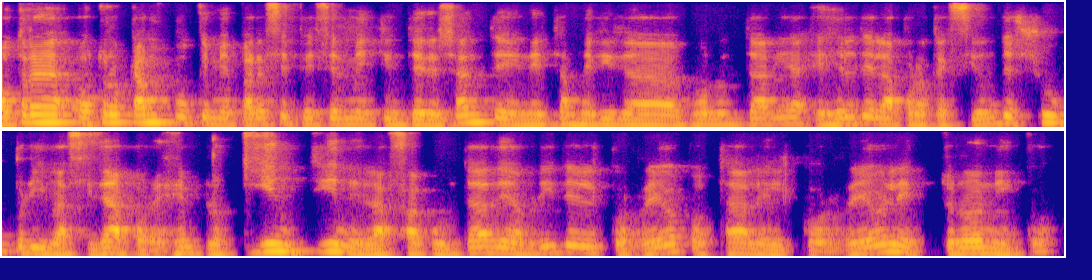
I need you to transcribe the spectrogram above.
otro campo que me parece especialmente interesante en estas medidas voluntarias es el de la protección de su privacidad. Por ejemplo, ¿quién tiene la facultad de abrir el correo postal, el correo electrónico,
